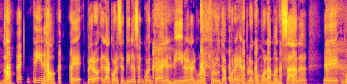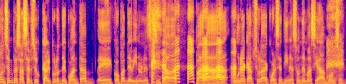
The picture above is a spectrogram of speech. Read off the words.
no. Mentira. No. pero la cuercetina se encuentra en el vino, en algunas frutas, por ejemplo, como la manzana. Eh, Monse empezó a hacer sus cálculos de cuántas copas de vino necesitaba para una cápsula de cuercetina. Son demasiadas, Monse.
